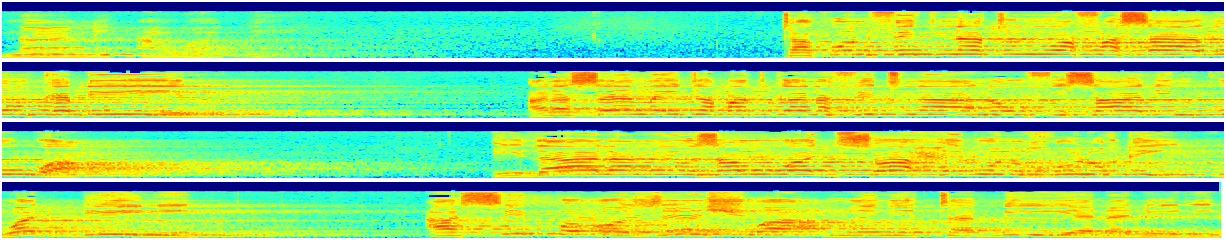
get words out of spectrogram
Nani awape? Takun fitnatun wa fasadun kabir. Anasema itapatikana fitna na ufisadi mkubwa إذا لم يزوج صاحب الخلق والدين أسيب أزيشوا من يتبيا ديني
